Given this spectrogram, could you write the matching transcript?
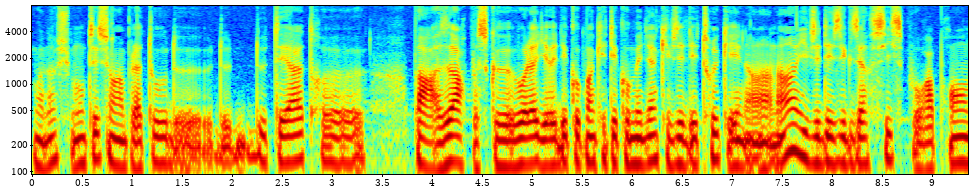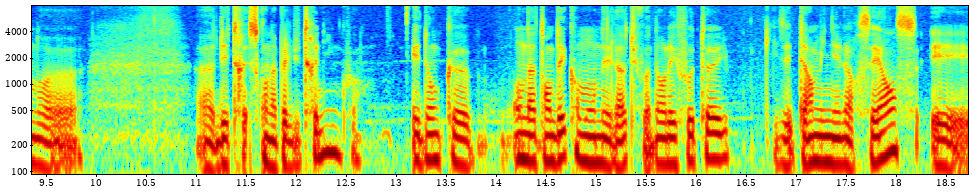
voilà, je suis monté sur un plateau de, de, théâtre euh, par hasard parce que voilà, il y avait des copains qui étaient comédiens qui faisaient des trucs et nan, nan, ils faisaient des exercices pour apprendre euh, ce qu'on appelle du training. Et donc on attendait comme on est là, tu vois, dans les fauteuils qu'ils aient terminé leur séance et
